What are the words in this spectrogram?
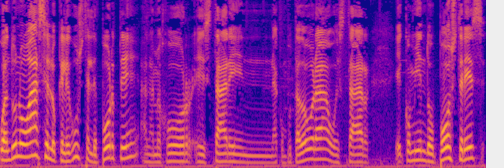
Cuando uno hace lo que le gusta el deporte, a lo mejor estar en la computadora o estar eh, comiendo postres,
